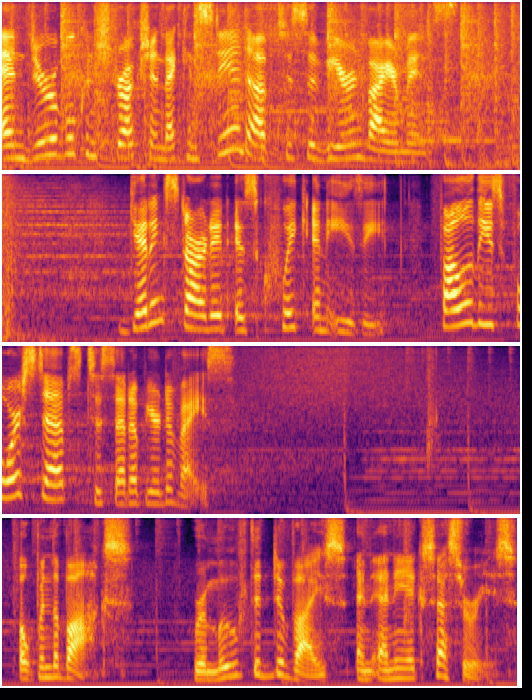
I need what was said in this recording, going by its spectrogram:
and durable construction that can stand up to severe environments. Getting started is quick and easy. Follow these four steps to set up your device. Open the box. Remove the device and any accessories.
